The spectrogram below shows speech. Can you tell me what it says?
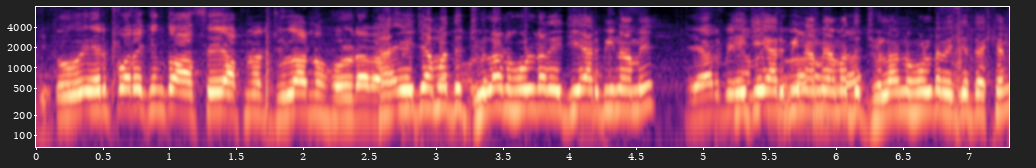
জি। তো এরপরে কিন্তু আছে আপনার ঝুলানো হোল্ডার হ্যাঁ এই যে আমাদের ঝুলানো হোল্ডার এই জিআরবি নামে এই যে নামে আমাদের ঝুলানো হোল্ডার এই যে দেখেন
